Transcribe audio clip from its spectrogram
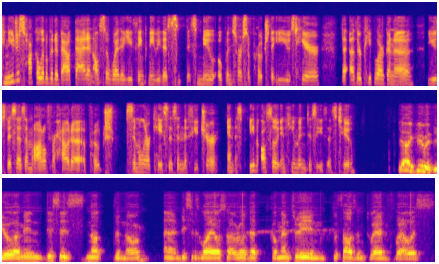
Can you just talk a little bit about that and also whether you think maybe this, this new open source approach that you used here, that other people are going to use this as a model for how to approach similar cases in the future and also in human diseases too? Yeah, I agree with you. I mean, this is not the norm. And this is why also I wrote that commentary in 2012 where I was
